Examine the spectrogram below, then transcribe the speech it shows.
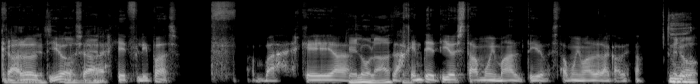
claro, tío. O sea, es que flipas. Bah, es que a- la gente, tío, está muy mal, tío. Está muy mal de la cabeza. Tú, Pero-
